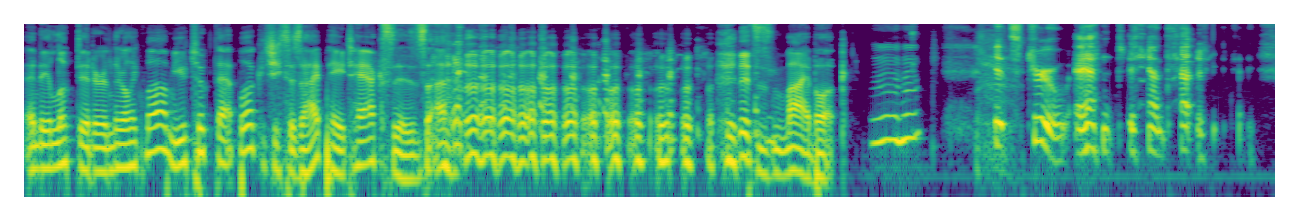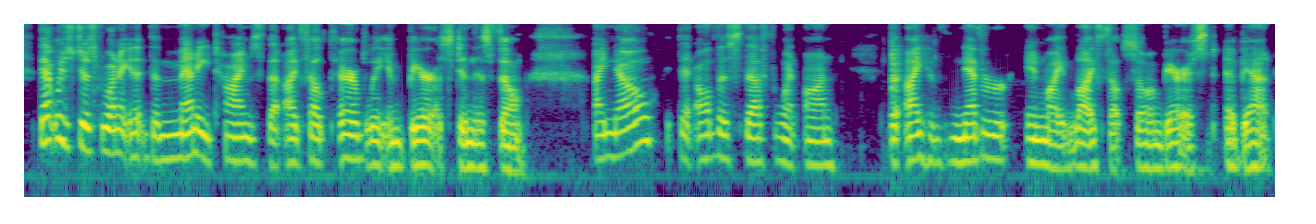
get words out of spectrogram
and they looked at her and they're like, Mom, you took that book. And she says, I pay taxes. this is my book. Mm-hmm. It's true. And, and that, that was just one of the many times that I felt terribly embarrassed in this film. I know that all this stuff went on but I have never in my life felt so embarrassed about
